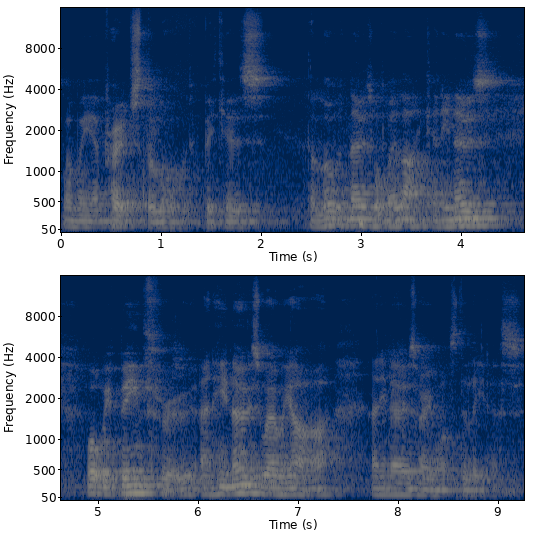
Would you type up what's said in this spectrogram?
when we approach the Lord because the Lord knows what we're like and He knows what we've been through and He knows where we are and He knows where He wants to lead us.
